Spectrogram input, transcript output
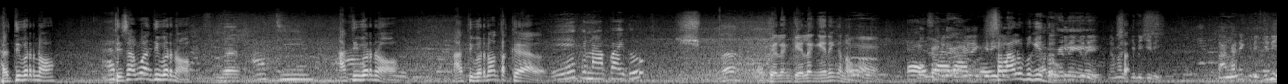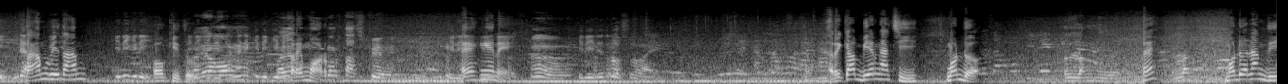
Hadi Werno. Desamu Hadi Werno? Adi. Adi Werno. Adi Werno Tegal. Eh, kenapa itu? Hah? Oh, geleng-geleng ini kenapa? Eh, salah. Selalu begitu. Gini gini, nama gini gini. Tangannya gini gini. Enggak. Tanganmu piye tangan? Gini gini. Oh gitu. Kayak wong tangannya gini gini. Tremor. tasbih. Gini. Eh, ngene? Heeh, gini ini terus wae. Rika biar ngaji, mondok. Teleng. Eh? Teleng. Mondok nang di?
